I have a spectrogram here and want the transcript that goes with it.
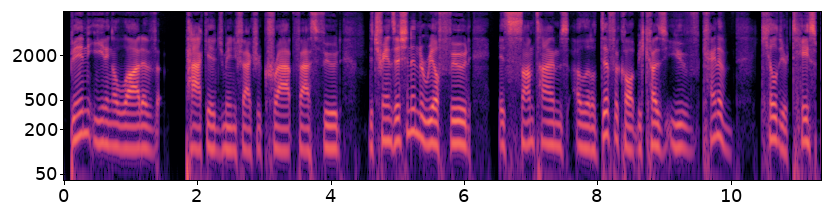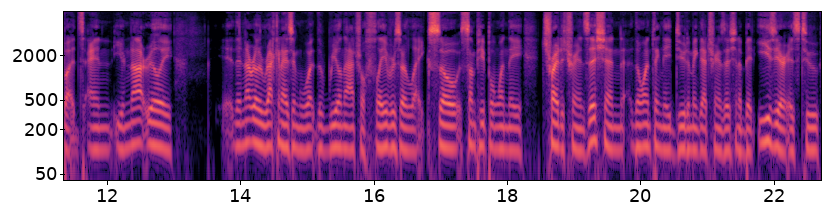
been eating a lot of packaged manufactured crap fast food the transition into real food is sometimes a little difficult because you've kind of killed your taste buds and you're not really they're not really recognizing what the real natural flavors are like. So some people when they try to transition, the one thing they do to make that transition a bit easier is to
